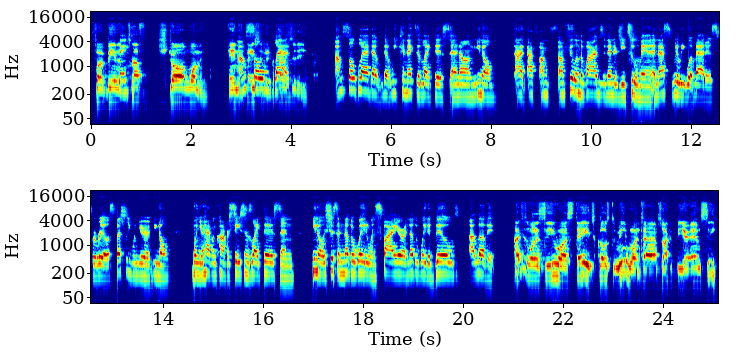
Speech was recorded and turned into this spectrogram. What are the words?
for being Thank a tough, you. strong woman in I'm face so of adversity. Glad. I'm so glad that that we connected like this, and um, you know, I, I I'm I'm feeling the vibes and energy too, man. And that's really what matters for real, especially when you're, you know, when you're having conversations like this and you know, it's just another way to inspire, another way to build. I love it. I just want to see you on stage close to me one time so I could be your MC.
